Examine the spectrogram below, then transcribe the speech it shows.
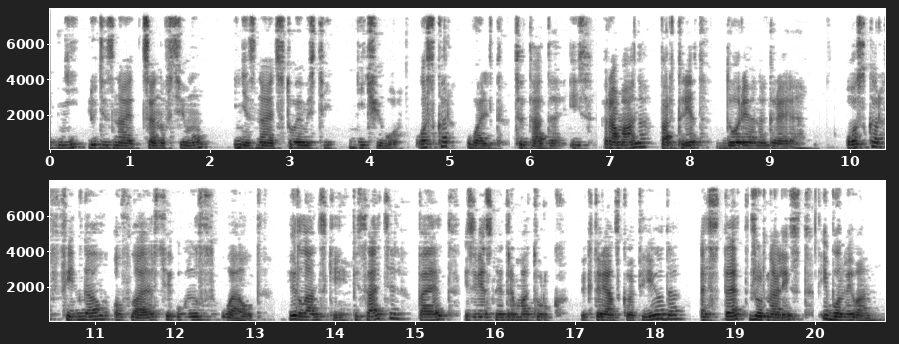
дни люди знают цену всему и не знают стоимости ничего. Оскар Уальд. Цитата из романа «Портрет Дориана Грея». Оскар Фингал of Лаерти Уиллс Уайлд. Ирландский писатель, поэт, известный драматург викторианского периода, эстет, журналист и бон-виван.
